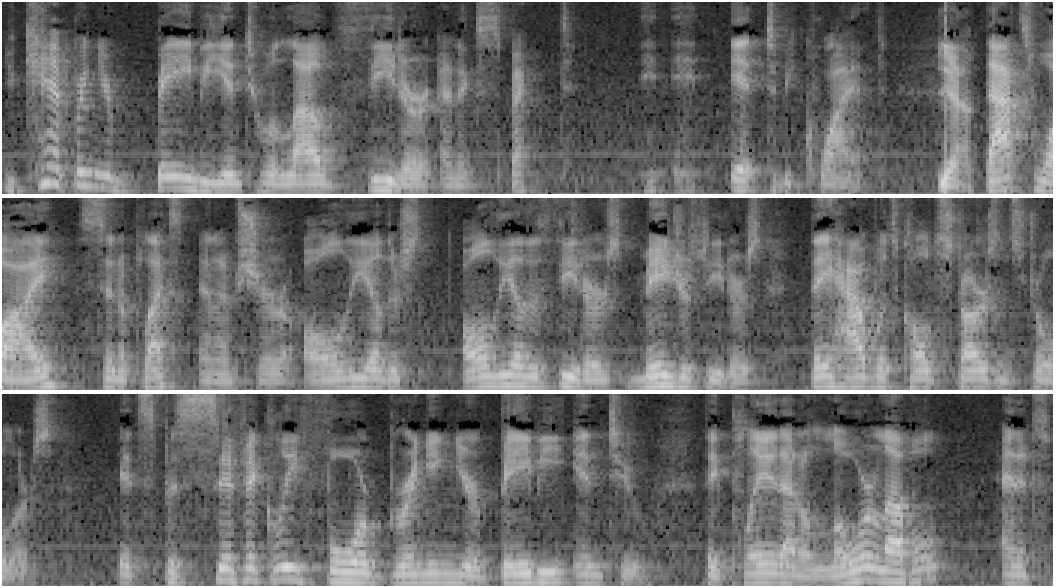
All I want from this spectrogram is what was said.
you can't bring your baby into a loud theater and expect it, it to be quiet. yeah, That's why Cineplex and I'm sure all the other all the other theaters, major theaters, they have what's called stars and strollers. It's specifically for bringing your baby into. They play it at a lower level and it's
